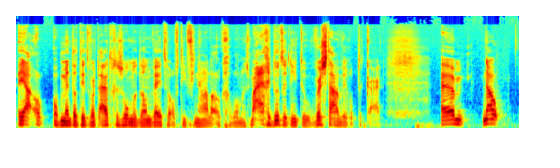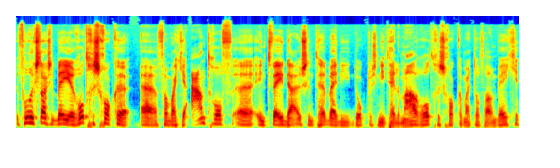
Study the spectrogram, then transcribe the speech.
ja, op, op het moment dat dit wordt uitgezonden... dan weten we of die finale ook gewonnen is. Maar eigenlijk doet het niet toe. We staan weer op de kaart. Ehm, nou, vroeg ik straks, ben je rot geschrokken eh, van wat je aantrof eh, in 2000 hè, bij die dokters? Niet helemaal rot geschrokken, maar toch wel een beetje.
